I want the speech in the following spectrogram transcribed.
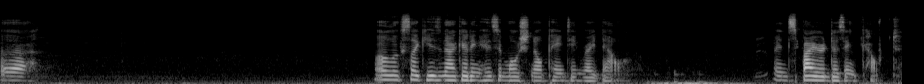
Uh. Well, looks like he's not getting his emotional painting right now. Inspired doesn't count.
